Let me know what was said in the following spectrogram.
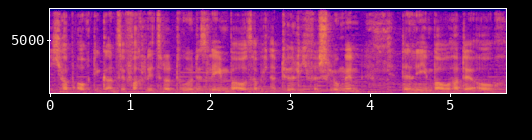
Ich habe auch die ganze Fachliteratur des Lehmbaus habe ich natürlich verschlungen. Der Lehmbau hatte auch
